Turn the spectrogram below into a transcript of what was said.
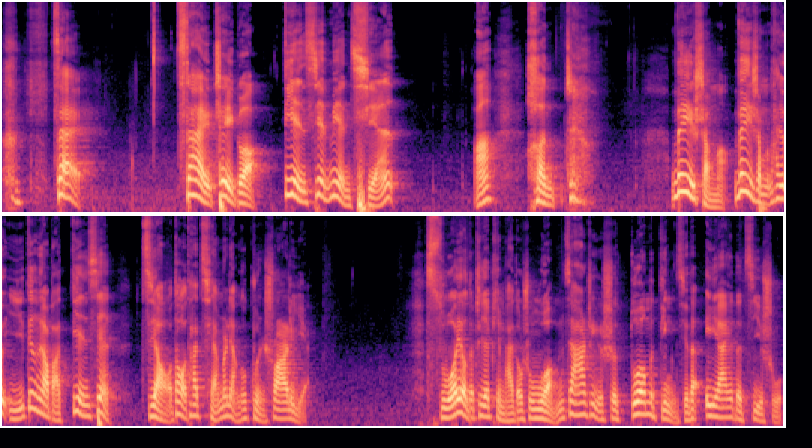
在在这个？电线面前，啊，很这样，为什么？为什么他就一定要把电线绞到他前面两个滚刷里？所有的这些品牌都是我们家这个是多么顶级的 AI 的技术，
